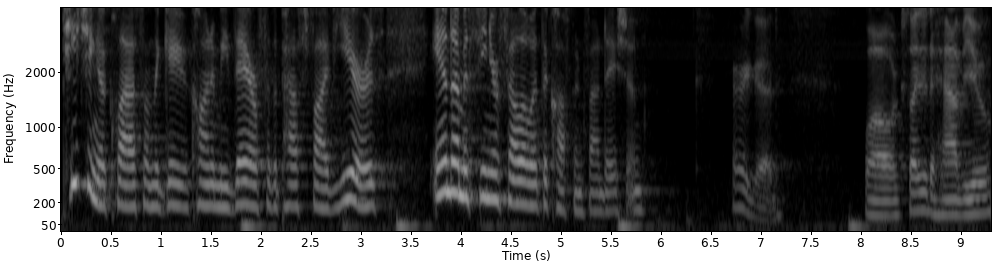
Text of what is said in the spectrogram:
teaching a class on the gig economy there for the past five years, and I'm a senior fellow at the Kauffman Foundation. Very good. Well, we're excited to have you.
